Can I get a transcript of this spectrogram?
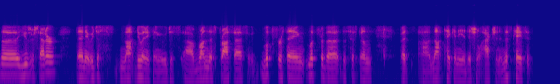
the user setter, then it would just not do anything. It would just uh, run this process. It would look for thing, look for the, the system, but uh, not take any additional action. In this case, it's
